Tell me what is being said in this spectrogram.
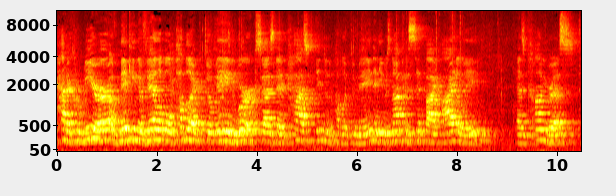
had a career of making available public domain works as they passed into the public domain, and he was not going to sit by idly as Congress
